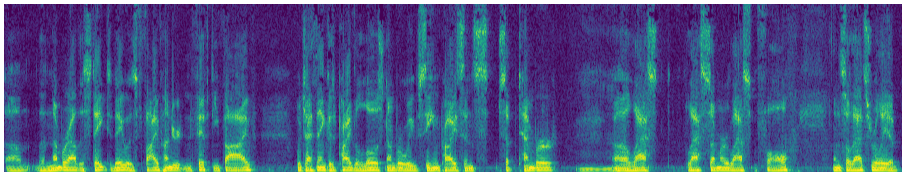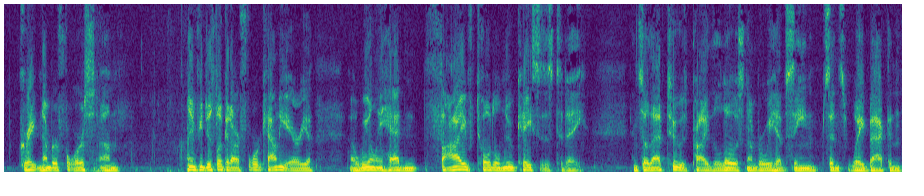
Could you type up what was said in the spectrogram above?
um, the number out of the state today was 555, which I think is probably the lowest number we've seen probably since September uh, last last summer, last fall. And so that's really a great number for us. Um, and if you just look at our four county area, uh, we only had five total new cases today. And so that too is probably the lowest number we have seen since way back in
